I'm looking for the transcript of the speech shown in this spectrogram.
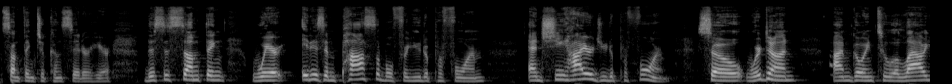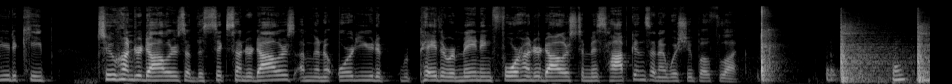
something to consider here. This is something where it is impossible for you to perform, and she hired you to perform. So we're done. I'm going to allow you to keep $200 of the $600. I'm going to order you to pay the remaining $400 to Miss Hopkins, and I wish you both luck. Thank you.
